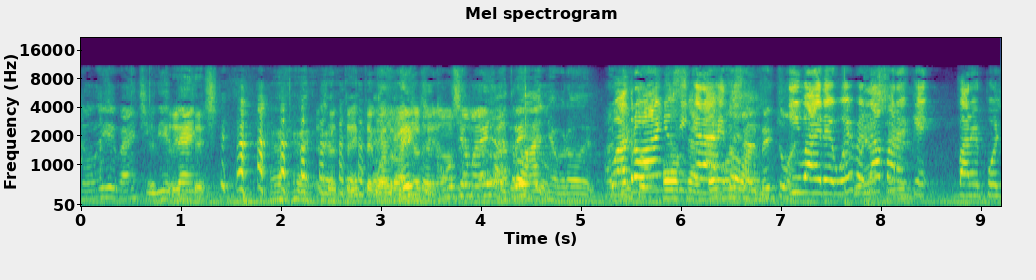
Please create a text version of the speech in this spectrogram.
No dije Banshee, Es dije bench. Eso es triste, cuatro Alberto, años ¿cómo se llama él? Cuatro años, brother. Cuatro años sin que la gente. Y by the way, ¿verdad? Para el que para el, por-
